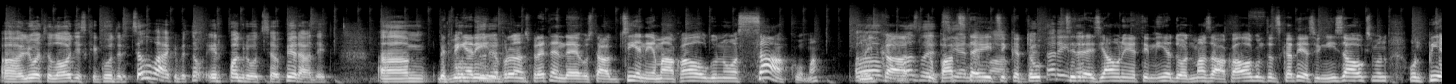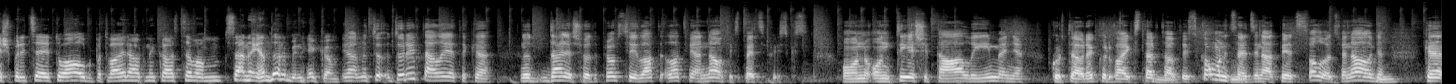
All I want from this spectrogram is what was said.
ļoti loģiski, gudri cilvēki, bet nu, ir pagrūti sev pierādīt. Um, Bet viņi arī, nu, ir- protams, pretendē uz tādu cienījamāku algu no sākuma. Nu, it kā tu pats teici, ka tu arī ne- citreiz jaunietim iedod mazāku algu, un tad skaties viņa izaugsmu un, un piešpricē to algu pat vairāk nekā savam senajam darbiniekam. Jā, nu, tu, tur ir tā lieta, ka nu, daļa šo profesiju Lat Latvijā nav tik specifiskas. Un, un tieši tā līmeņa, kur tev rekur vajag starptautiski komunicēt, zināt, piecas valodas, vienalga, ka,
